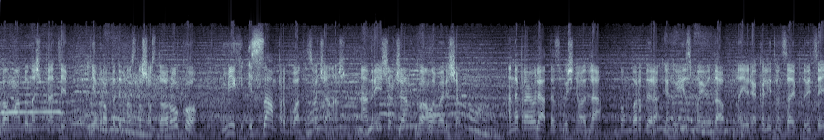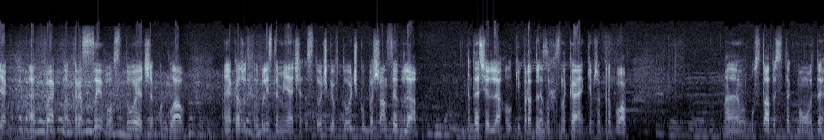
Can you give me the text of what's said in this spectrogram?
команду на чемпіонаті Європи 96-го року. Міг і сам прибувати, звичайно ж, Андрій Шевченко, але вирішив не проявляти звичного для бомбардира егоїзму і віддав на Юрія Калітвінця. І подивіться, як ефектно, красиво, стоячи, поклав, як кажуть футболісти, м'яч з точки в точку, без шансів для дещо для голкіпера, для захисника, який вже перебував е, у статусі, так мовити,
